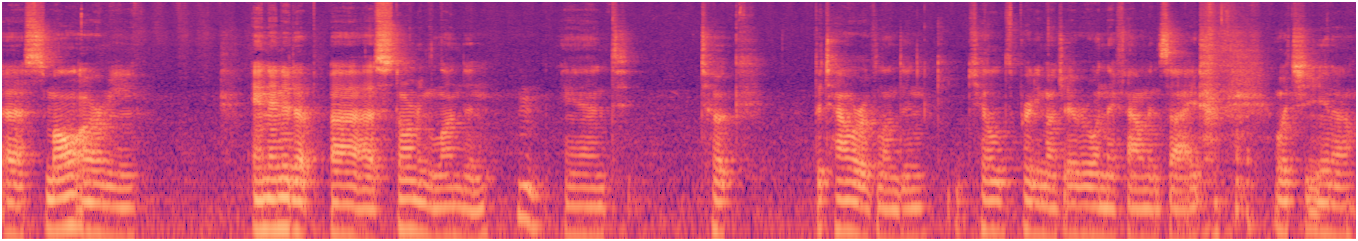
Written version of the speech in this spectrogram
a small army and ended up uh, storming London Hmm. and took the Tower of London, killed pretty much everyone they found inside, which, you know,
